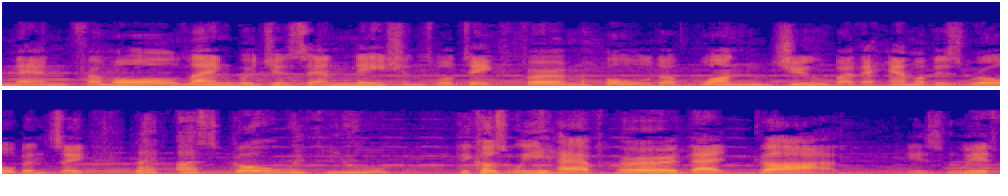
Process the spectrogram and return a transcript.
men from all languages and nations will take firm hold of one Jew by the hem of his robe and say, Let us go with you, because we have heard that God is with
